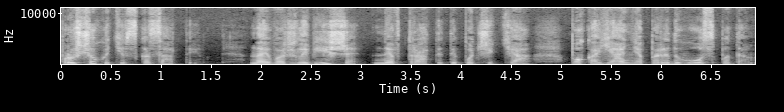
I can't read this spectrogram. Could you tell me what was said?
про що хотів сказати. Найважливіше не втратити почуття покаяння перед Господом.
